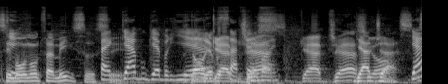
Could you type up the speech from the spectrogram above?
C'est mon nom de famille, ça. Fait Gab ou Gabriel, Donc, ça Gab fait bien. Jazz. Gab Jazz. Gab. Jazz. Gab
